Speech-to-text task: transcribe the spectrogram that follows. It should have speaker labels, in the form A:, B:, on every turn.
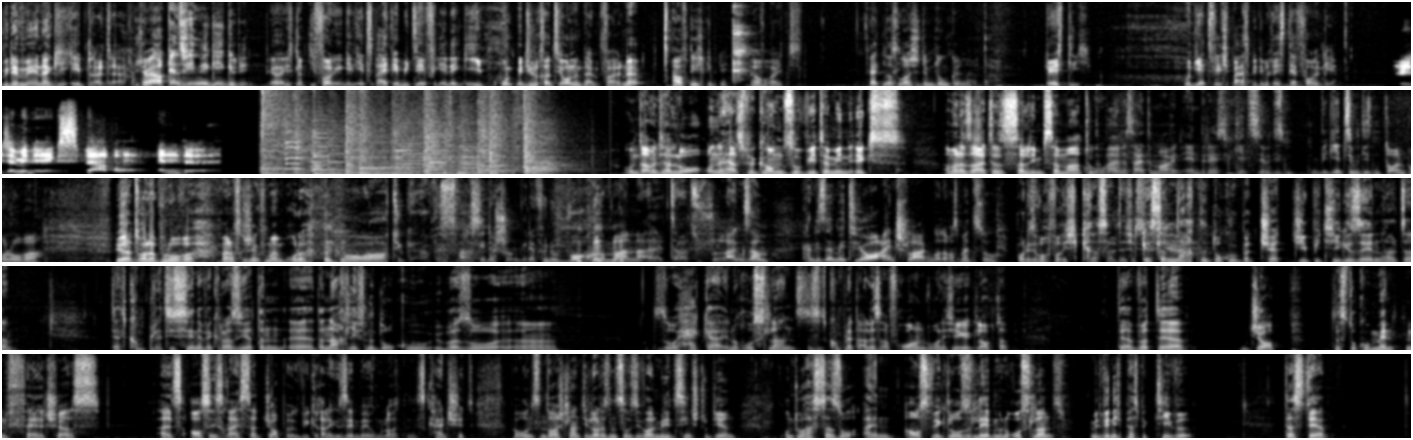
A: wie der mir Energie gibt, Alter.
B: Ich habe auch ganz viel Energie gegeben.
A: Ja, ich glaube, die Folge geht jetzt weiter mit sehr viel Energie. Und mit Hydration in deinem Fall, ne?
B: Auf dich gebe ich.
A: Auf euch.
B: Fetten, das leuchtet im Dunkeln, Alter.
A: Köstlich. Und jetzt viel Spaß mit dem Rest der Folge.
C: Vitamin X Werbung Ende.
A: Und damit hallo und herzlich willkommen zu Vitamin X. An meiner Seite ist Salim Samatu.
B: An meiner Seite Marvin Endres. Wie geht's dir mit diesem, wie geht's dir mit diesem tollen Pullover?
A: Ja, toller Pullover. Weihnachtsgeschenk von meinem Bruder.
B: Oh, Digga, was war das wieder schon wieder für eine Woche, Mann, Alter? Also so langsam kann dieser Meteor einschlagen, oder was meinst du?
A: Boah, diese Woche war richtig krass, Alter. Ich habe gestern Nacht eine Doku über Chat GPT gesehen, Alter. Der hat komplett die Szene wegrasiert. Dann, äh, danach lief eine Doku über so, äh, so Hacker in Russland, das ist komplett alles erfroren, woran ich je geglaubt habe. Da wird der Job des Dokumentenfälschers als aussichtsreichster Job irgendwie gerade gesehen bei jungen Leuten. Das ist kein Shit. Bei uns in Deutschland, die Leute sind so, sie wollen Medizin studieren und du hast da so ein auswegloses Leben in Russland mit wenig Perspektive, dass der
